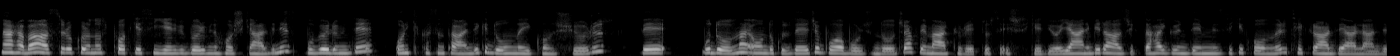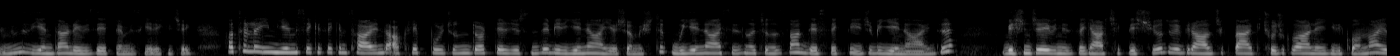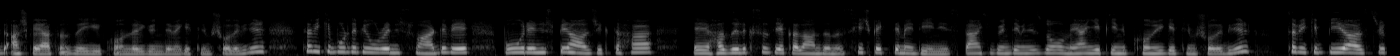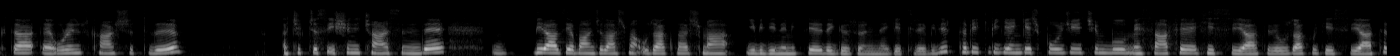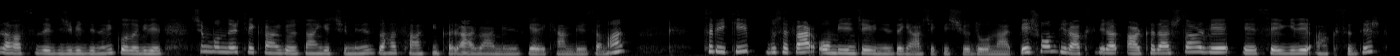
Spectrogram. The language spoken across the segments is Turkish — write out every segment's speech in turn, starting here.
Merhaba Astro Kronos Podcast'in yeni bir bölümüne hoş geldiniz. Bu bölümde 12 Kasım tarihindeki Dolunay'ı konuşuyoruz ve bu Dolunay 19 derece Boğa burcunda olacak ve Merkür Retrosu eşlik ediyor. Yani birazcık daha gündemimizdeki konuları tekrar değerlendirmemiz, yeniden revize etmemiz gerekecek. Hatırlayın 28 Ekim tarihinde Akrep Burcu'nun 4 derecesinde bir yeni ay yaşamıştık. Bu yeni ay sizin açınızdan destekleyici bir yeni aydı. 5. evinizde gerçekleşiyordu ve birazcık belki çocuklarla ilgili konular ya da aşk hayatınızla ilgili konuları gündeme getirmiş olabilir. Tabii ki burada bir Uranüs vardı ve bu Uranüs birazcık daha e, hazırlıksız yakalandığınız, hiç beklemediğiniz, belki gündeminizde olmayan yepyeni bir konuyu getirmiş olabilir. Tabii ki birazcık da e, Uranüs karşıtlığı açıkçası işin içerisinde biraz yabancılaşma, uzaklaşma gibi dinamikleri de göz önüne getirebilir. Tabii ki bir yengeç burcu için bu mesafe hissiyatı ve uzaklık hissiyatı rahatsız edici bir dinamik olabilir. Şimdi bunları tekrar gözden geçirmeniz, daha sakin karar vermeniz gereken bir zaman. Tabii ki bu sefer 11. evinizde gerçekleşiyor dolunay. 5-11 aksi bir arkadaşlar ve e, sevgili aksıdır.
